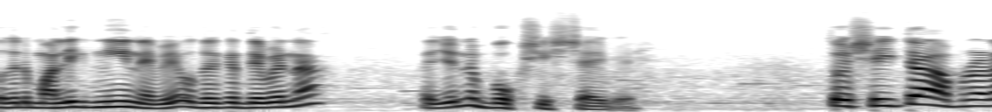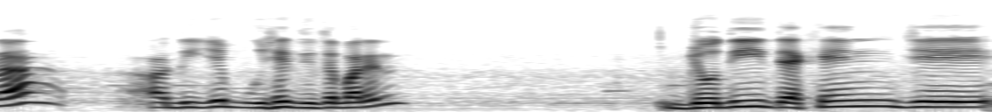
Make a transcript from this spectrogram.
ওদের মালিক নিয়ে নেবে, ওদেরকে দেবে না, তাই জন্য বকশিস চাইবে। তো সেইটা আপনারা নিজে বুঝে দিতে পারেন। যদি দেখেন যে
